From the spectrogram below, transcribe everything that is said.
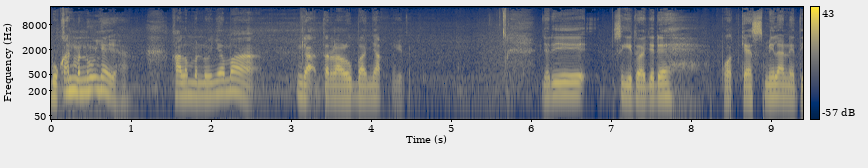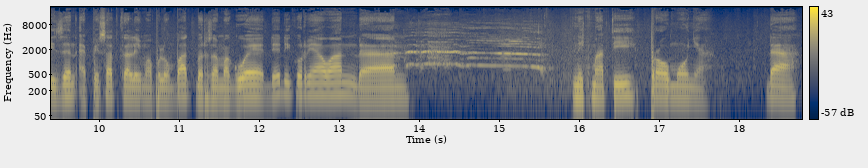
bukan menunya ya. Kalau menunya mah nggak terlalu banyak gitu jadi segitu aja deh podcast Milan Netizen episode ke-54 bersama gue Dedi Kurniawan dan nikmati promonya. Dah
